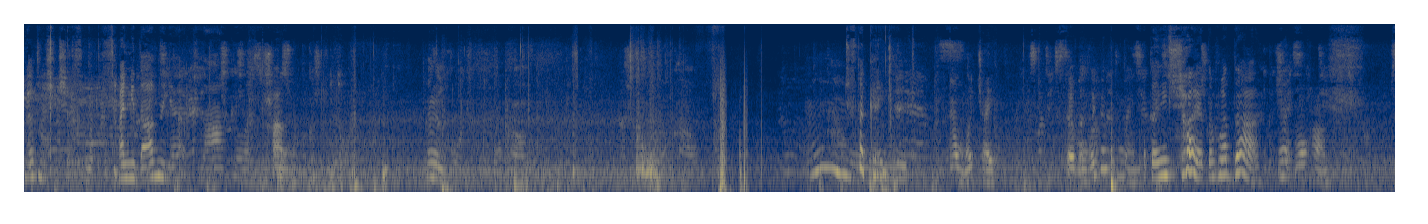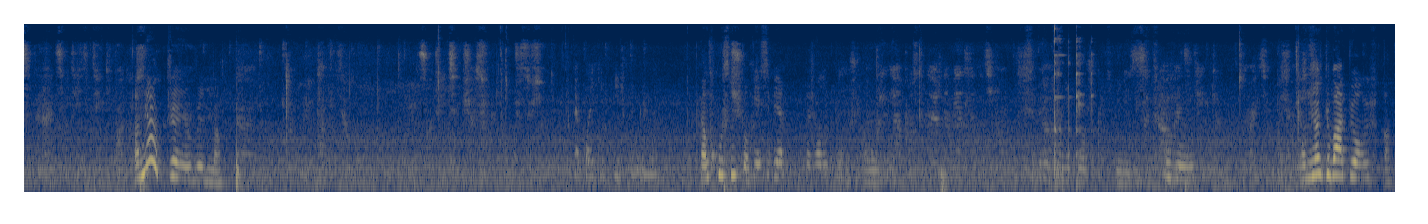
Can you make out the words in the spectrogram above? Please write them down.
Я вот вообще счастлива. А недавно я плакала. М. М. Чисто кредит. А мой чай. Ты его выпил? Это не чай, это вода. Ну, ага. А мне вообще не видно. Такой кирпичка. Прям вкусный торт. Я себе, пожалуй, перышко возьму. Смотрите, у меня перышко теперь есть. Угу. У меня два перышка.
